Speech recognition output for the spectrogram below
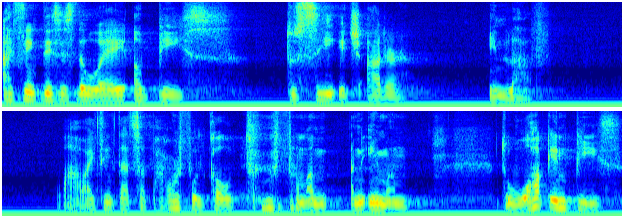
I think this is the way of peace to see each other in love. Wow, I think that's a powerful quote from an, an imam. To walk in peace,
